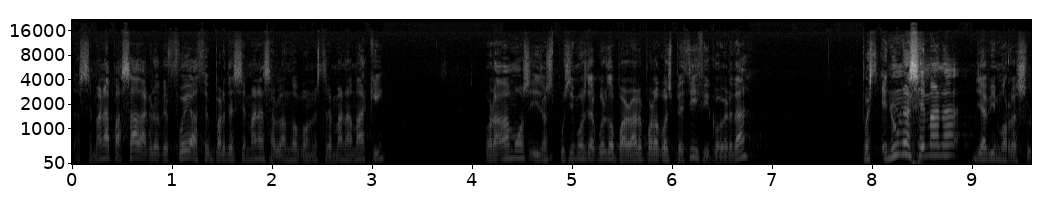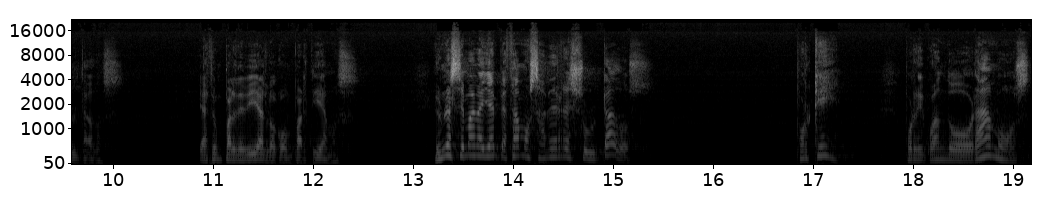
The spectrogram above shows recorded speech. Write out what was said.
la semana pasada, creo que fue, hace un par de semanas, hablando con nuestra hermana Maki, orábamos y nos pusimos de acuerdo para orar por algo específico, ¿verdad? Pues en una semana ya vimos resultados. Y hace un par de días lo compartíamos. En una semana ya empezamos a ver resultados. ¿Por qué? Porque cuando oramos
